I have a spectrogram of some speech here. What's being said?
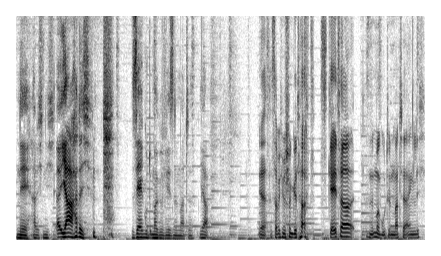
Nee, hatte ich nicht. Äh, ja, hatte ich. Sehr gut immer gewesen in Mathe. Ja. Ja, das habe ich mir schon gedacht. Skater sind immer gut in Mathe eigentlich.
